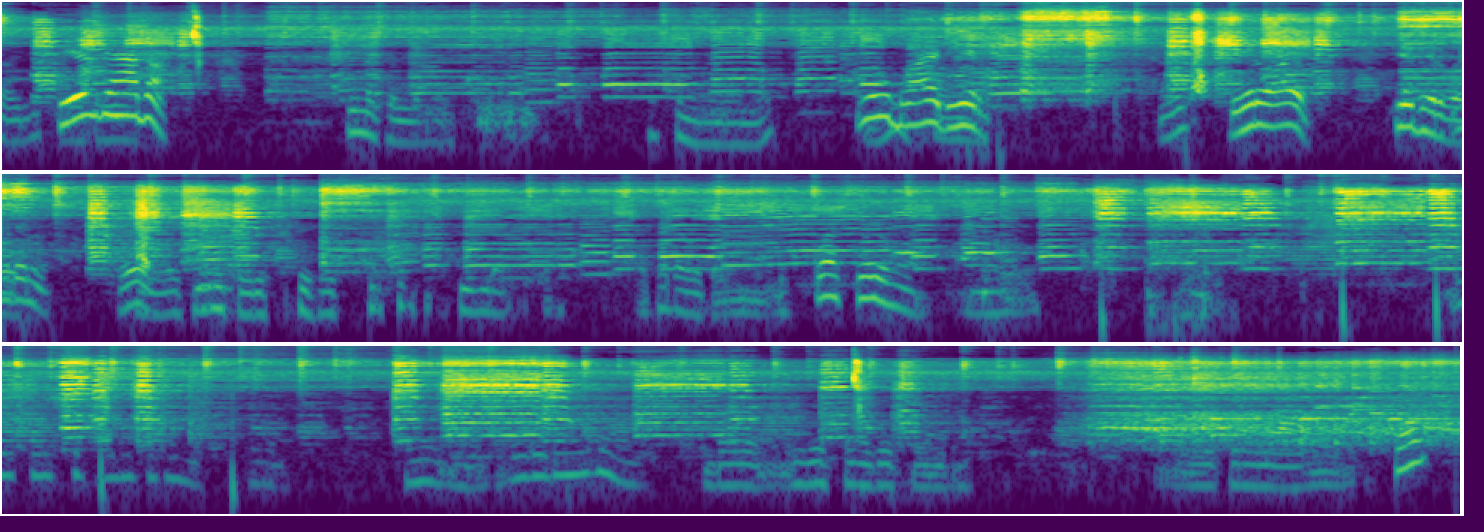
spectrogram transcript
खेल त्यहाँ त यो भयो धेर धेर भयो के धेर भयो आउँदैन। बस गयो म सर यो भयो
